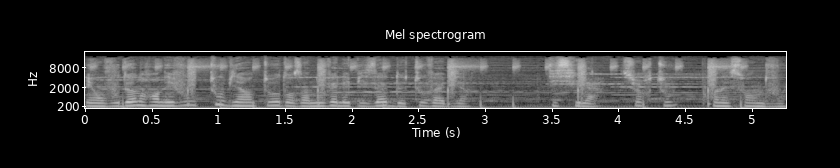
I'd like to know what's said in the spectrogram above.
et on vous donne rendez-vous tout bientôt dans un nouvel épisode de Tout va bien. D'ici là, surtout, prenez soin de vous.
